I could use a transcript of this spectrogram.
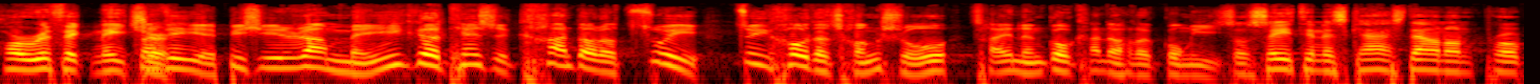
horrific 上 nature. 帝也必须让每一个天使看到了最最后的成熟，才能够看到他的公义。 So Satan is cast down on pro-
